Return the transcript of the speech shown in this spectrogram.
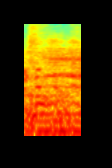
Oh, yeah.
